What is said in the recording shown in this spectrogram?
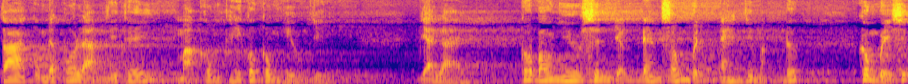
ta cũng đã có làm như thế mà không thấy có công hiệu gì. Giả lại, có bao nhiêu sinh vật đang sống bình an dưới mặt đất, không bị sức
